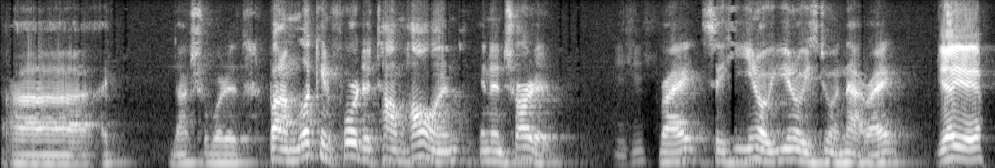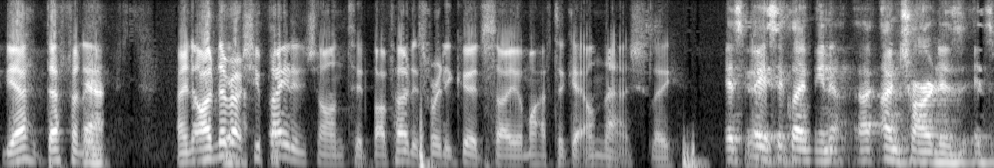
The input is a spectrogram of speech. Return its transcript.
Uh, I'm not sure what it is, but I'm looking forward to Tom Holland in Uncharted. Mhm. Right. So he, you know, you know, he's doing that, right? Yeah, yeah, yeah, definitely. Yeah. And I've never Yeah. actually played Uncharted, but I've heard it's really good, so I might have to get on that actually. It's Yeah. basically, I mean, uh, Uncharted is it's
